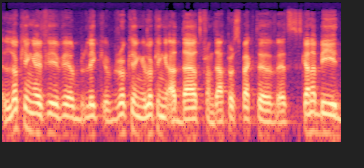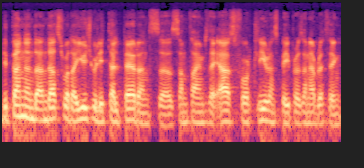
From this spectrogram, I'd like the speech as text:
looking if you're looking looking at that from that perspective, it's gonna be dependent, and that's what I usually tell parents. Uh, sometimes they ask for clearance papers and everything.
